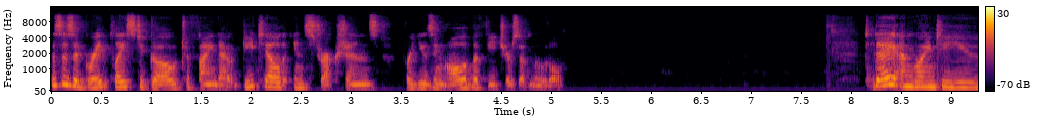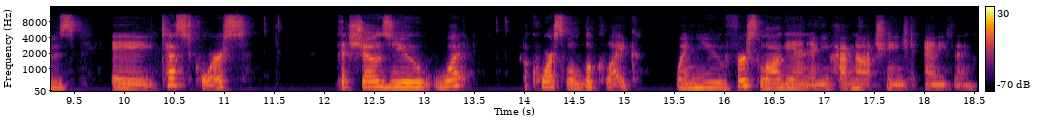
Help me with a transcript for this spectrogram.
This is a great place to go to find out detailed instructions for using all of the features of Moodle. Today I'm going to use a test course that shows you what a course will look like when you first log in and you have not changed anything.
